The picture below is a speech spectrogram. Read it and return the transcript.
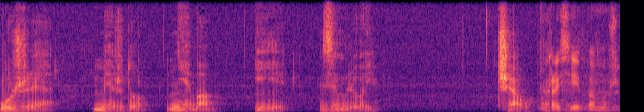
уже между небом и землей. Чао. Россия поможет.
